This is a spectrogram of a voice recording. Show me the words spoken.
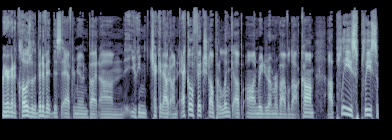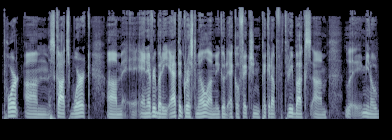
we are going to close with a bit of it this afternoon, but um, you can check it out on Echo Fiction. I'll put a link up on RadioDramaRevival.com. Uh, please, please support um, Scott's work um, and everybody at the Grist Mill. Um, you go to Echo Fiction, pick it up for three bucks. Um, you know,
